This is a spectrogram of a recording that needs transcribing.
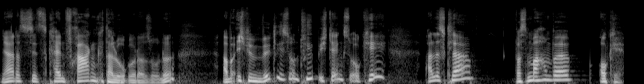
Ja, das ist jetzt kein Fragenkatalog oder so, ne? Aber ich bin wirklich so ein Typ, ich denke so, okay, alles klar, was machen wir? Okay,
